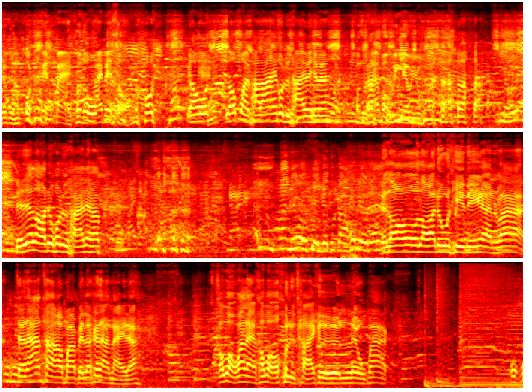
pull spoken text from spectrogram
ดี๋ยวผมกดเพจแปดคนสุดท้ายเป็นสองเราเราปล่อยภาระให้คนสุดท้ายไปใช่ไหมคนสุดท้ายบอกวิ่งเร็วอยู่ เขียวแรงเดี๋ยวจะรอดูคนสุดท้ายนะครับอันนี้ผมเปลี่ยนกติกาให้เร็วได้เดี๋ยวเรารอดูทีมนี้กันว่าจะหน้าตาออกมาเป็นลักษณะไหนนะเขาบอกว่าอะไรเขาบอกว่าคนสุดท้ายคือเร็วมาก โอ้โห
